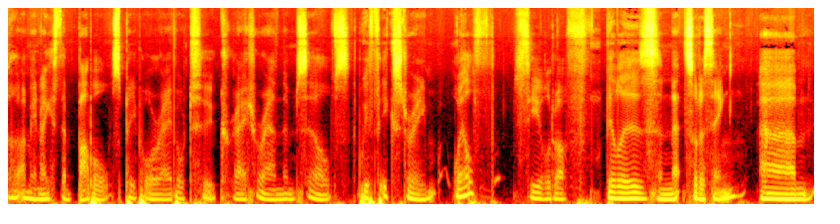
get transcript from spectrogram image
I mean, I guess the bubbles people are able to create around themselves with extreme wealth sealed off villas and that sort of thing, um,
